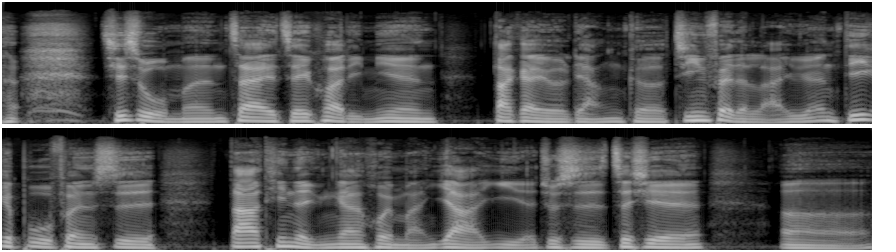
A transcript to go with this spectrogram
其实我们在这一块里面大概有两个经费的来源。第一个部分是大家听的应该会蛮讶异的，就是这些呃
